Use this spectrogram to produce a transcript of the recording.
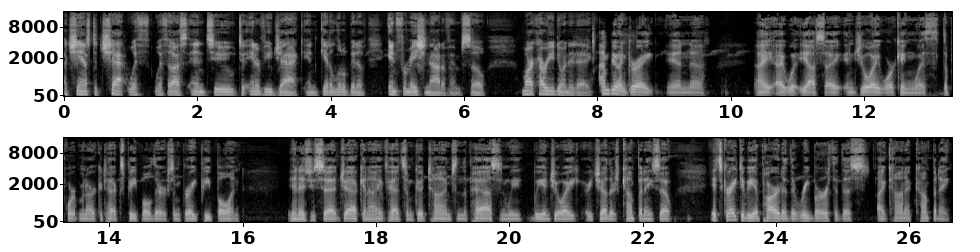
a chance to chat with with us and to to interview Jack and get a little bit of information out of him. So, Mark, how are you doing today? I'm doing great, and uh, I, I w- yes, I enjoy working with the Portman Architects people. They're some great people, and and as you said, Jack and I have had some good times in the past, and we we enjoy each other's company. So, it's great to be a part of the rebirth of this iconic company.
